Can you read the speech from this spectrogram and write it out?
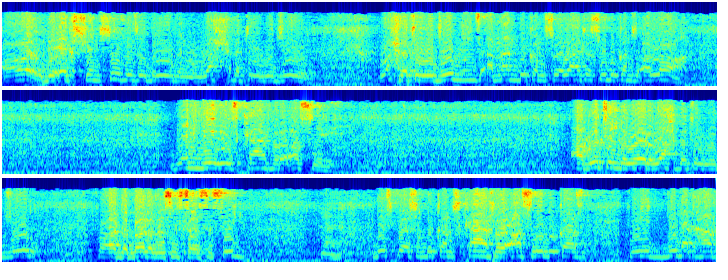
or the extreme Sufis who believe in Wahdatul Wujud, Wahdatul wujud means a man becomes so righteous he becomes Allah. Then he is kafir asli. I've written the word Wahdatul wujud for the brothers and sisters to see. This person becomes kafir asli because he did not have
